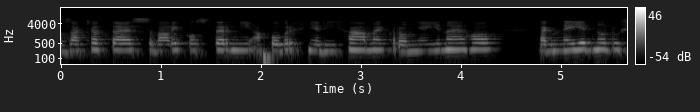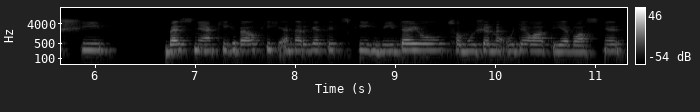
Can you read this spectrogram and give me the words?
zaťaté svaly kosterní a povrchně dýcháme, kromě jiného, tak nejjednodušší bez nějakých velkých energetických výdejů, co můžeme udělat, je vlastně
